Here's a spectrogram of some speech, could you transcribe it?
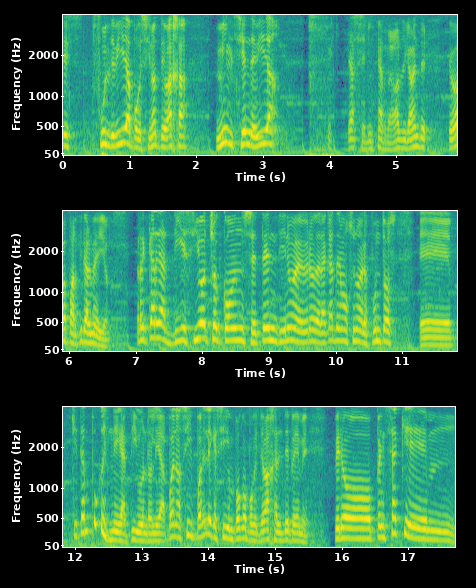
es full de vida porque si no te baja 1100 de vida, te hace mierda, básicamente te va a partir al medio. Recarga 18,79, brother. Acá tenemos uno de los puntos eh, que tampoco es negativo en realidad. Bueno, sí, ponele que sí un poco porque te baja el DPM. Pero pensá que... Mm,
